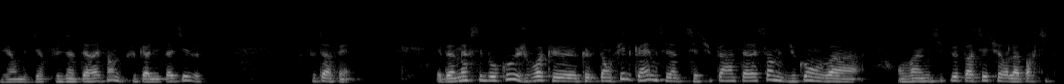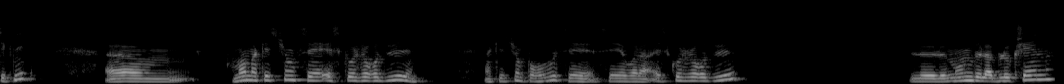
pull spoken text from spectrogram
j'ai envie de dire plus intéressante, plus qualitative. Tout à fait. Eh bien, merci beaucoup. Je vois que, que le temps file quand même, c'est super intéressant, mais du coup, on va, on va un petit peu passer sur la partie technique. Euh, moi, ma question, c'est est-ce qu'aujourd'hui, ma question pour vous, c'est voilà, est-ce qu'aujourd'hui, le, le, monde de la blockchain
